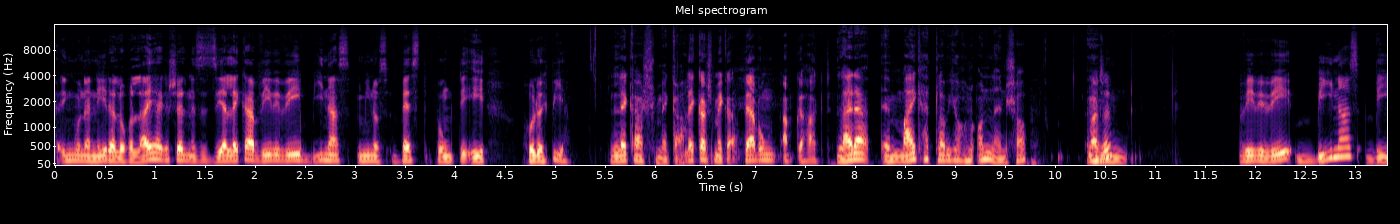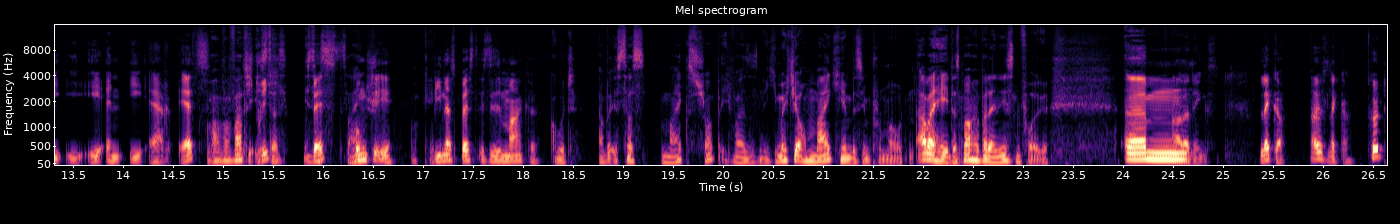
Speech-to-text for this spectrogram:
irgendwo in der Nähe der Lorelei hergestellt und es ist sehr lecker. www.binas-best.de. Holt euch Bier. Lecker Schmecker. Lecker Schmecker. Werbung abgehakt. Leider, äh, Mike hat, glaube ich, auch einen Online-Shop. Warte. Ähm, www.binas, B-I-E-N-E-R-S, aber warte, ist das, ist best.de. Okay, Binas Best ist diese Marke. gut. Aber ist das Mikes Shop? Ich weiß es nicht. Ich möchte ja auch Mike hier ein bisschen promoten. Aber hey, das machen wir bei der nächsten Folge. Ähm, Allerdings. Lecker. Alles lecker. Gut.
